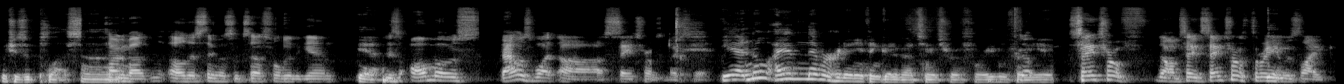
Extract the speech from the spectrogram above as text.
which is a plus. Um, talking about oh, this thing was successful. Do it again. yeah, Is almost that was what uh, Saints Row was mixed with. yeah. No, I have never heard anything good about Saints Row Four, even from No. you. Saints Row. No, I'm saying Saints Row Three Yeah. was like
